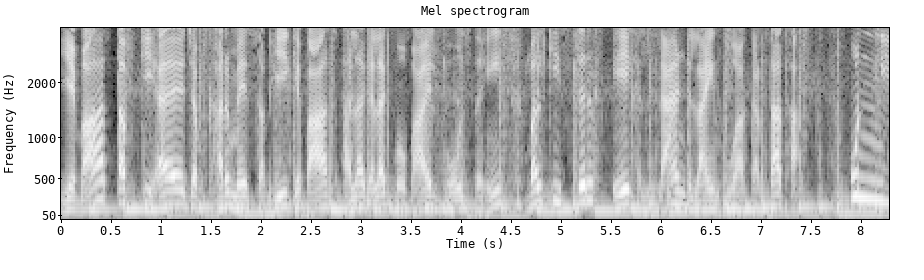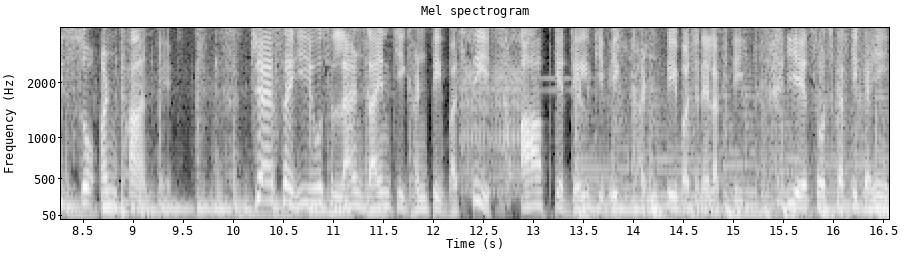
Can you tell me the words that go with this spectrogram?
ये बात तब की है जब घर में सभी के पास अलग अलग मोबाइल फोन्स नहीं, बल्कि सिर्फ़ एक लैंडलाइन हुआ करता था, उन्नीस जैसे ही उस लैंडलाइन की घंटी बजती, आपके दिल की भी घंटी बजने लगती। ये सोचकर कि कहीं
